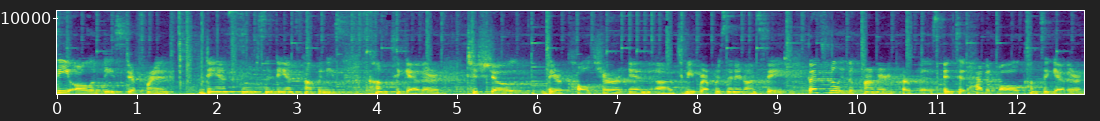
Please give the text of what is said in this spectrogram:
see all of these different dance groups and dance companies come together to show their culture and uh, to be represented on stage, that's really the primary purpose. And to have it all come together,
